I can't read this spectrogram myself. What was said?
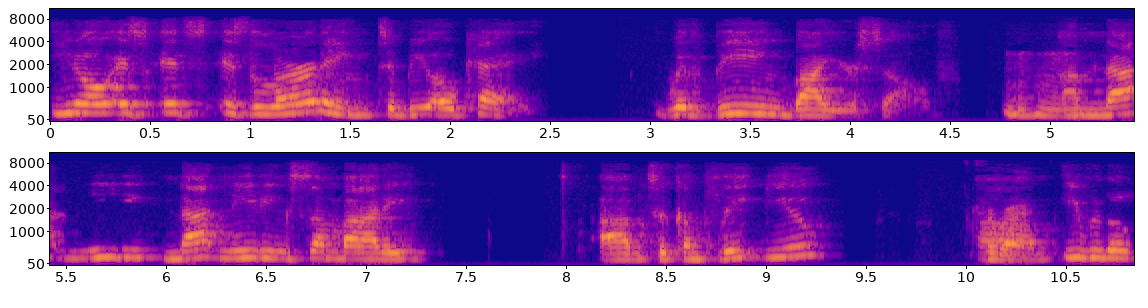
you know, it's, it's, it's learning to be okay with being by yourself. hmm I'm not needing not needing somebody um, to complete you. Correct. Um, even though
